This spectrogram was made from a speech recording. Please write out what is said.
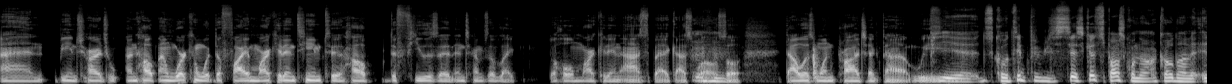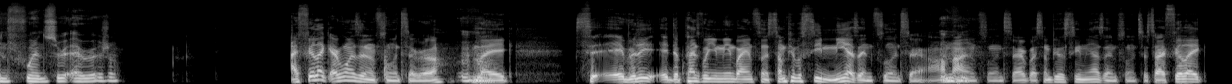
and be in charge and help and working with the Phi marketing team to help diffuse it in terms of like the whole marketing aspect as well. Mhm. So that was one project that we Puis euh, du côté publicité, est-ce que tu penses qu'on est encore dans le influencer era, genre? I feel like everyone's an influencer, bro. Mhm. Like it really it depends what you mean by influence. Some people see me as an influencer. I'm not an influencer, but some people see me as an influencer. So I feel like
